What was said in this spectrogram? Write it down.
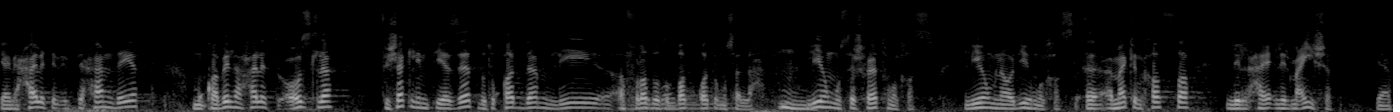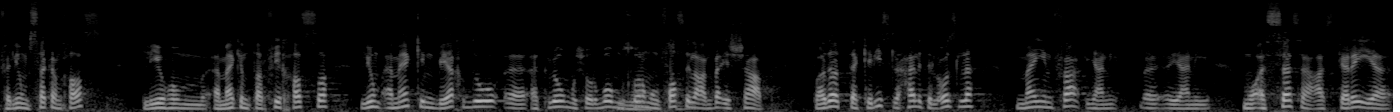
يعني حالة الالتحام ديت مقابلها حالة عزلة في شكل امتيازات بتقدم لأفراد وضباط القوات المسلحة. ليهم مستشفياتهم الخاصة ليهم نواديهم الخاصة آه، أماكن خاصة للحي... للمعيشة. يعني فليهم سكن خاص ليهم أماكن ترفيه خاصة ليهم أماكن بياخدوا آه، أكلهم وشربهم بصورة منفصلة عن باقي الشعب. فده التكريس لحالة العزلة ما ينفع يعني آه، يعني مؤسسة عسكرية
